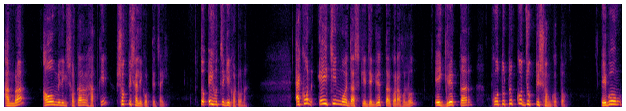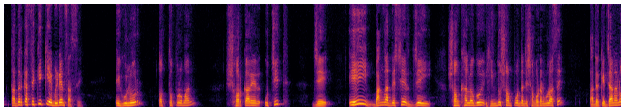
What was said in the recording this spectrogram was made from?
আমরা আওয়ামী লীগ সরকারের হাতকে শক্তিশালী করতে চাই। তো এই হচ্ছে কি ঘটনা? এখন এই চিন্ময় দাসকে যে গ্রেপ্তার করা হলো এই গ্রেপ্তার কতটুকু যুক্তিসঙ্গত? এবং তাদের কাছে কি কি এভিডেন্স আছে? এগুলোর তথ্য প্রমাণ সরকারের উচিত যে এই বাংলাদেশের যেই সংখ্যালঘু হিন্দু সম্প্রদায় যে সংগঠনগুলো আছে, তাদেরকে জানানো,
